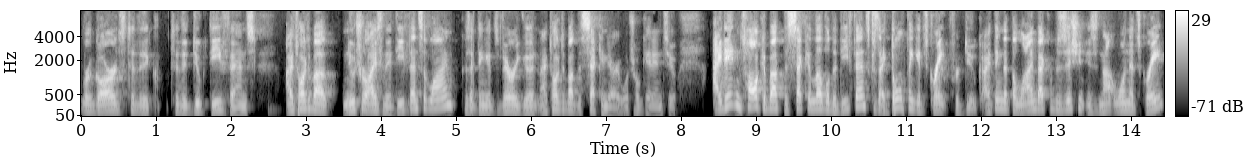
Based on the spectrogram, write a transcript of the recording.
regards to the to the Duke defense I talked about neutralizing the defensive line because I think it's very good. And I talked about the secondary, which we'll get into. I didn't talk about the second level of the defense because I don't think it's great for Duke. I think that the linebacker position is not one that's great.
